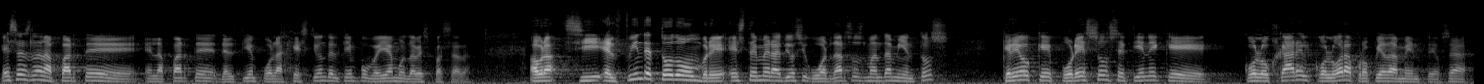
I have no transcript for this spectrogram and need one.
Esa es la parte, en la parte del tiempo, la gestión del tiempo veíamos la vez pasada. Ahora, si el fin de todo hombre es temer a Dios y guardar sus mandamientos, creo que por eso se tiene que colocar el color apropiadamente. O sea,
